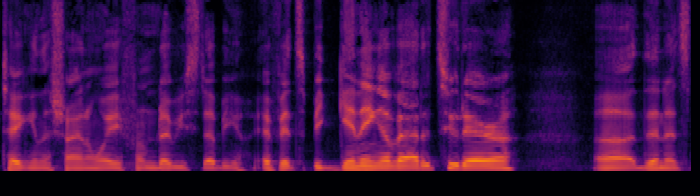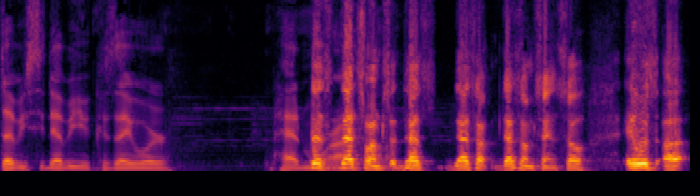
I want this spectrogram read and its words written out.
taking the shine away from WCW. If it's beginning of Attitude Era, uh, then it's WCW because they were had more. That's, that's what I'm saying. That's that's that's what I'm saying. So it was. Uh,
